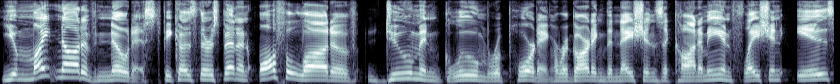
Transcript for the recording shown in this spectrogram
you might not have noticed because there's been an awful lot of doom and gloom reporting regarding the nation's economy. Inflation is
